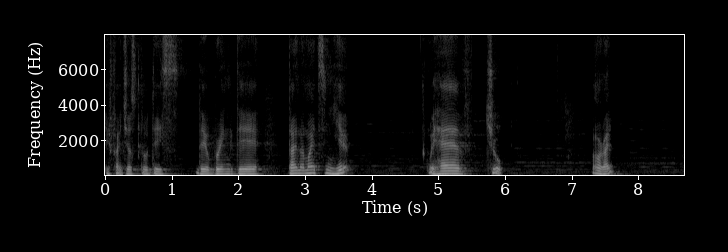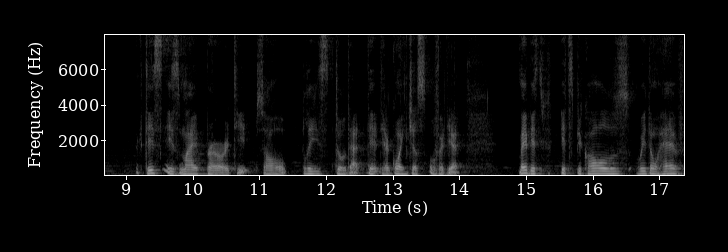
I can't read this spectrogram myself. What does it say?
if I just do this they'll bring the dynamites in here. We have two. All right. Like this is my priority, so please do that. They, they're going just over there. Maybe it's, it's because we don't have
